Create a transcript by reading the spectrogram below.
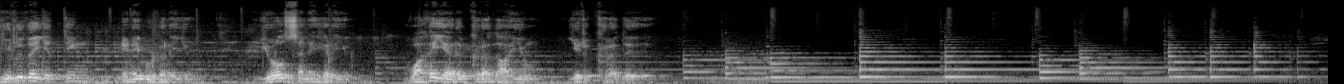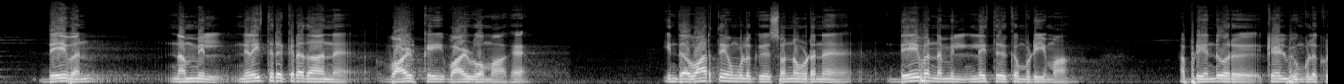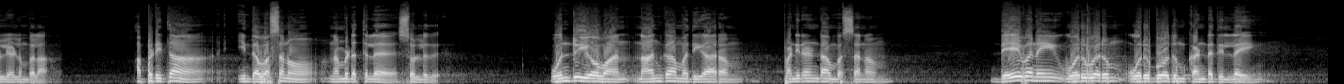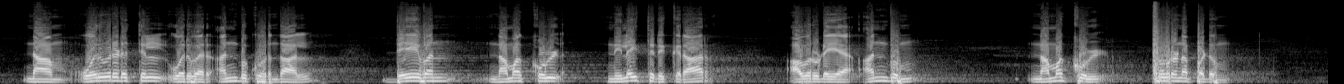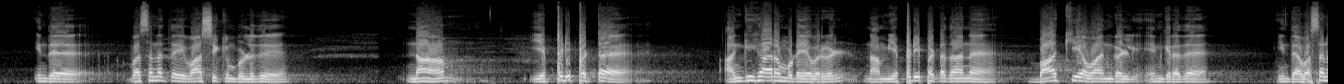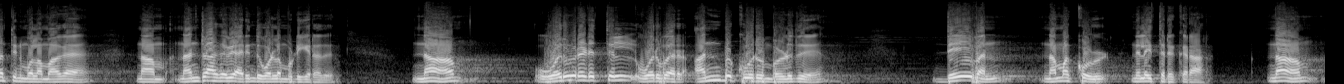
இருதயத்தின் நினைவுகளையும் யோசனைகளையும் வகையறுக்கிறதாயும் இருக்கிறது. தேவன் நம்மில் நிலைத்திருக்கிறதான வாழ்க்கை வாழ்வோமாக. இந்த வார்த்தை உங்களுக்கு சொன்ன உடனே தேவன் நம்மில் நிலைத்திருக்க முடியுமா? அப்படி என்று ஒரு கேள்வி உங்களுக்குள் எழும்பலாம். அப்படித்தான் இந்த வசனம் நம்மிடத்தில் சொல்லுது. ஒன்று யோவான் நான்காம் அதிகாரம் பன்னிரெண்டாம் வசனம் தேவனை ஒருவரும் ஒருபோதும் கண்டதில்லை. நாம் ஒருவரிடத்தில் ஒருவர் அன்பு கூர்ந்தால் தேவன் நமக்குள் நிலைத்திருக்கிறார். அவருடைய அன்பும் நமக்குள் பூரணப்படும். இந்த வசனத்தை வாசிக்கும் பொழுது நாம் எப்படிப்பட்ட அங்கீகாரம் உடையவர்கள் நாம் எப்படிப்பட்டதான பாக்கியவான்கள் என்கிறத இந்த வசனத்தின் மூலமாக நாம் நன்றாகவே அறிந்து கொள்ள முடிகிறது. நாம் ஒருவரிடத்தில் ஒருவர் அன்பு கூறும் பொழுது தேவன் நமக்குள் நிலைத்திருக்கிறார். நாம்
